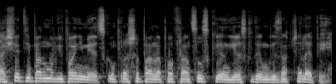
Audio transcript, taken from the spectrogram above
A świetnie pan mówi po niemiecku. Proszę pana, po francusku i angielsku to mówię znacznie lepiej.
